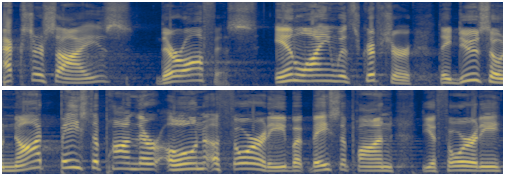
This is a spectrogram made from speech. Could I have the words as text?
exercise their office in line with Scripture, they do so not based upon their own authority, but based upon the authority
